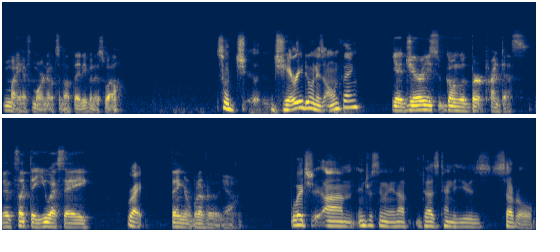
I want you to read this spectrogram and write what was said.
might have more notes about that even as well. So J- Jerry doing his own thing, Yeah, Jerry's going with Bert Prentice. It's like the USA right? thing or whatever. Yeah. Which, um, interestingly enough, does tend to use several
